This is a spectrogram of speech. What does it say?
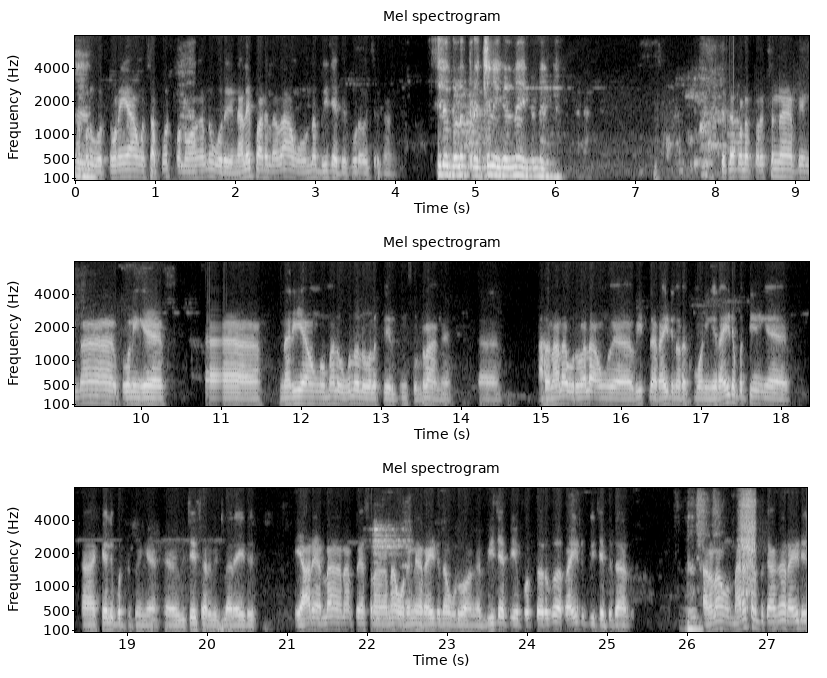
நம்மளுக்கு ஒரு துணையா அவங்க சப்போர்ட் பண்ணுவாங்கன்னு ஒரு நிலைப்பாடுல தான் அவங்க இன்னும் பிஜேபி கூட வச்சிருக்காங்க. சில பல பிரச்சனைகள்னா என்னென்ன சில பல பிரச்சனை அப்படின்னா இப்போ நீங்க நிறைய அவங்க மேல ஊழல் வழக்கு இருக்குன்னு சொல்றாங்க. அதனால ஒருவேளை அவங்க வீட்டுல ரைடு நடக்குமோ? நீங்க ரைடை பத்தி நீங்க கேள்விப்பட்டிருப்பீங்க. விஜய் சார் வீட்டுல ரைடு யார் யாரெல்லாம் என்ன பேசுறாங்கன்னா உடனே ரைடு தான் விடுவாங்க. பிஜேபியை பொறுத்த வரைக்கும் ரைடு பிஜேபி தான் அது. அதனால அவங்க மிரட்டுறதுக்காக ரைடு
